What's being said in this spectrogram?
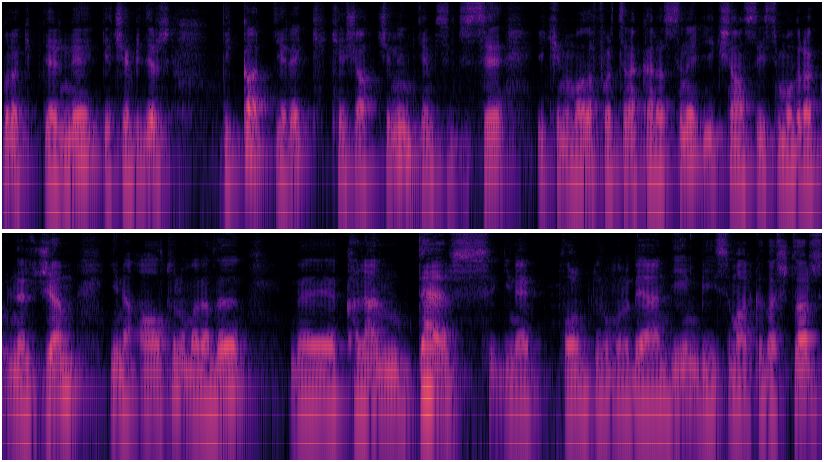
bu rakiplerini geçebilir. Dikkat diyerek Keşatçı'nın temsilcisi 2 numaralı Fırtına Karası'nı ilk şanslı isim olarak önereceğim. Yine 6 numaralı ve Kalender yine form durumunu beğendiğim bir isim arkadaşlar.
